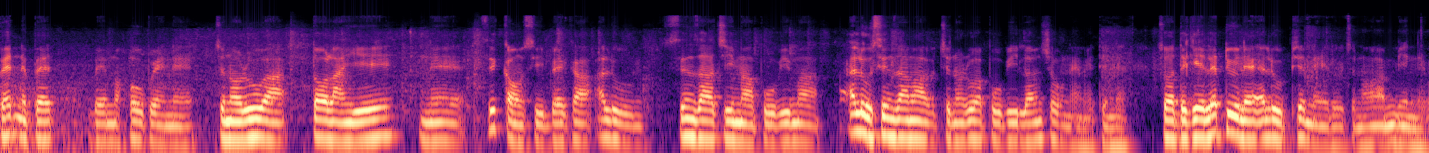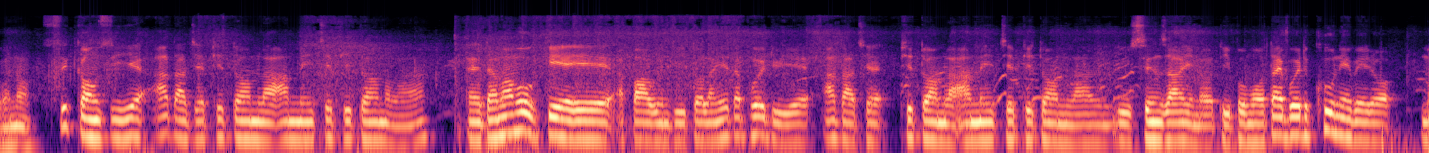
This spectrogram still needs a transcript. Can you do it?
ဘက်နှစ်ဘက်ဘယ်မဟုတ်ပဲနဲ့ကျွန်တော်တို့ကတော်လန်ရေးနဲ့စစ်ကောင်စီဘက်ကအဲ့လိုစဉ်းစားကြည့်မှပို့ပြီးမှအဲ့လိုစဉ်းစားမှကျွန်တော်တို့ကပို့ပြီး launch လုပ်နိုင်မယ်တင်တယ် ဆိုတော့တကယ်လက်တွေ့လဲအဲ့လိုဖြစ်နေလို့ကျွန်တော်ကမြင်နေပါတော့စစ်ကောင်စီရဲ့အားတာချက်ဖြစ်သွားမလားအမေချက်ဖြစ်သွားမလားအဲဒါမှမဟုတ် KA အပါဝင်ဒီတော်လန်ရဲ့တပ်ဖွဲ့တွေရဲ့အားတာချက်ဖြစ်သွားမလားအမေချက်ဖြစ်သွားမလားလူစဉ်းစားရင်တော့ဒီပုံမော်တိုက်ပွဲတစ်ခုနဲ့ပဲတော့မ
